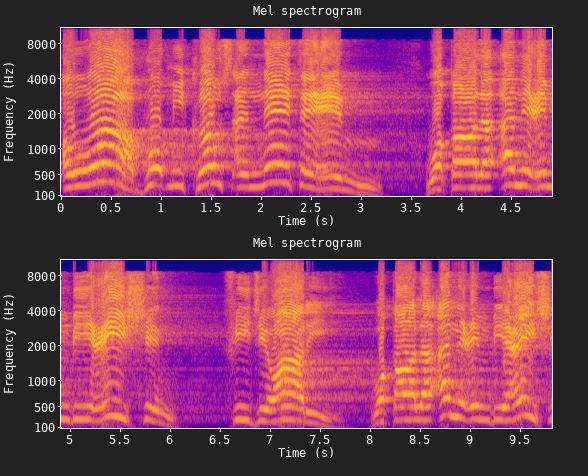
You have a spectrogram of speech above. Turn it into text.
Allah brought me close and near to Him. وقال أنعم بعيش في جواري وقال أنعم بعيش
